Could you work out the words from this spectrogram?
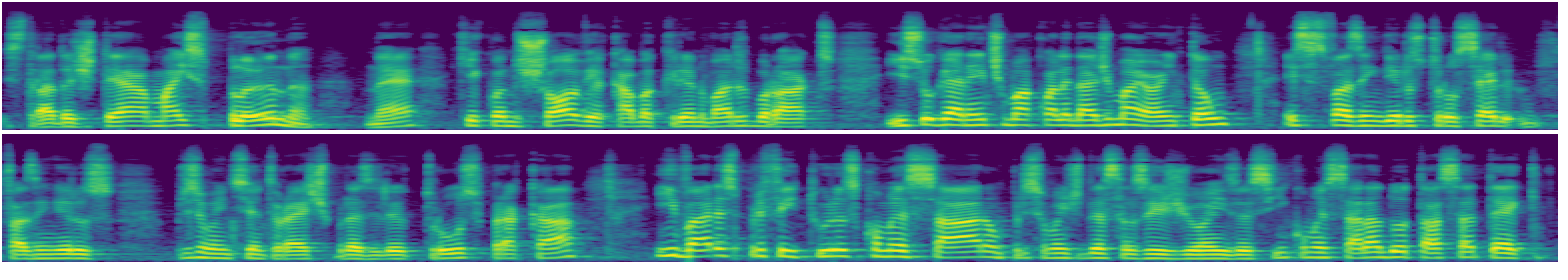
estrada de terra mais plana, né? Que quando chove acaba criando vários buracos. Isso garante uma qualidade maior. Então, esses fazendeiros trouxeram, fazendeiros, principalmente centro-oeste brasileiro, trouxe para cá e várias prefeituras começaram, principalmente dessas regiões assim, começaram a adotar essa técnica.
